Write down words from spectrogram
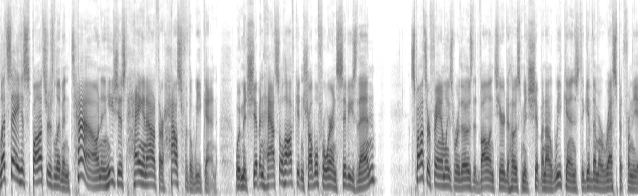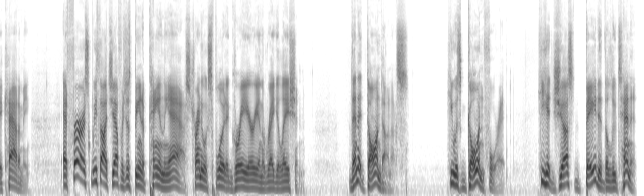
Let's say his sponsors live in town and he's just hanging out at their house for the weekend. Would midshipman Hasselhoff get in trouble for wearing civvies then? Sponsor families were those that volunteered to host midshipmen on weekends to give them a respite from the academy. At first, we thought Jeff was just being a pain in the ass, trying to exploit a gray area in the regulation. Then it dawned on us. He was going for it. He had just baited the lieutenant.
